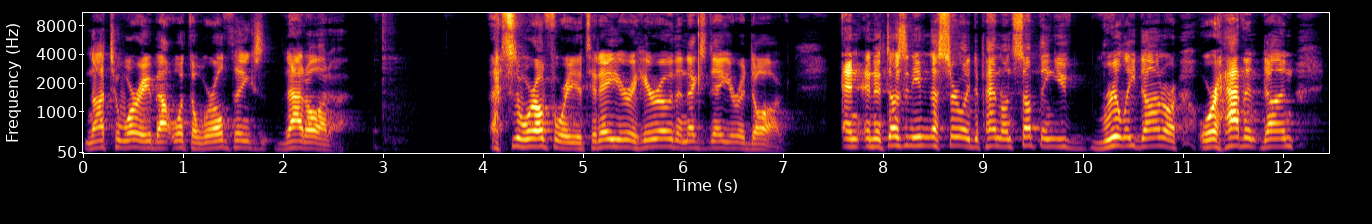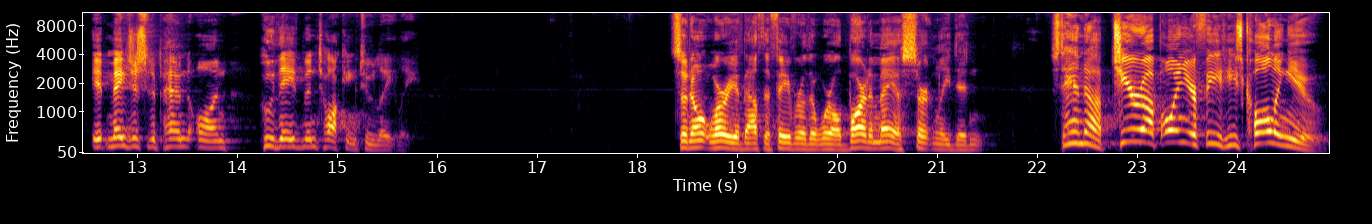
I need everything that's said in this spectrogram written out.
not to worry about what the world thinks, that oughta. That's the world for you. Today you're a hero, the next day you're a dog. And, and it doesn't even necessarily depend on something you've really done or, or haven't done. It may just depend on who they've been talking to lately. So don't worry about the favor of the world. Bartimaeus certainly didn't. Stand up, cheer up, on your feet. He's calling you.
